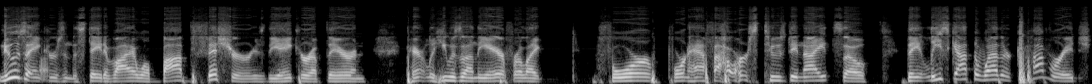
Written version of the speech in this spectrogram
news anchors in the state of Iowa. Bob Fisher is the anchor up there, and apparently he was on the air for like four, four and a half hours Tuesday night. So they at least got the weather coverage.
